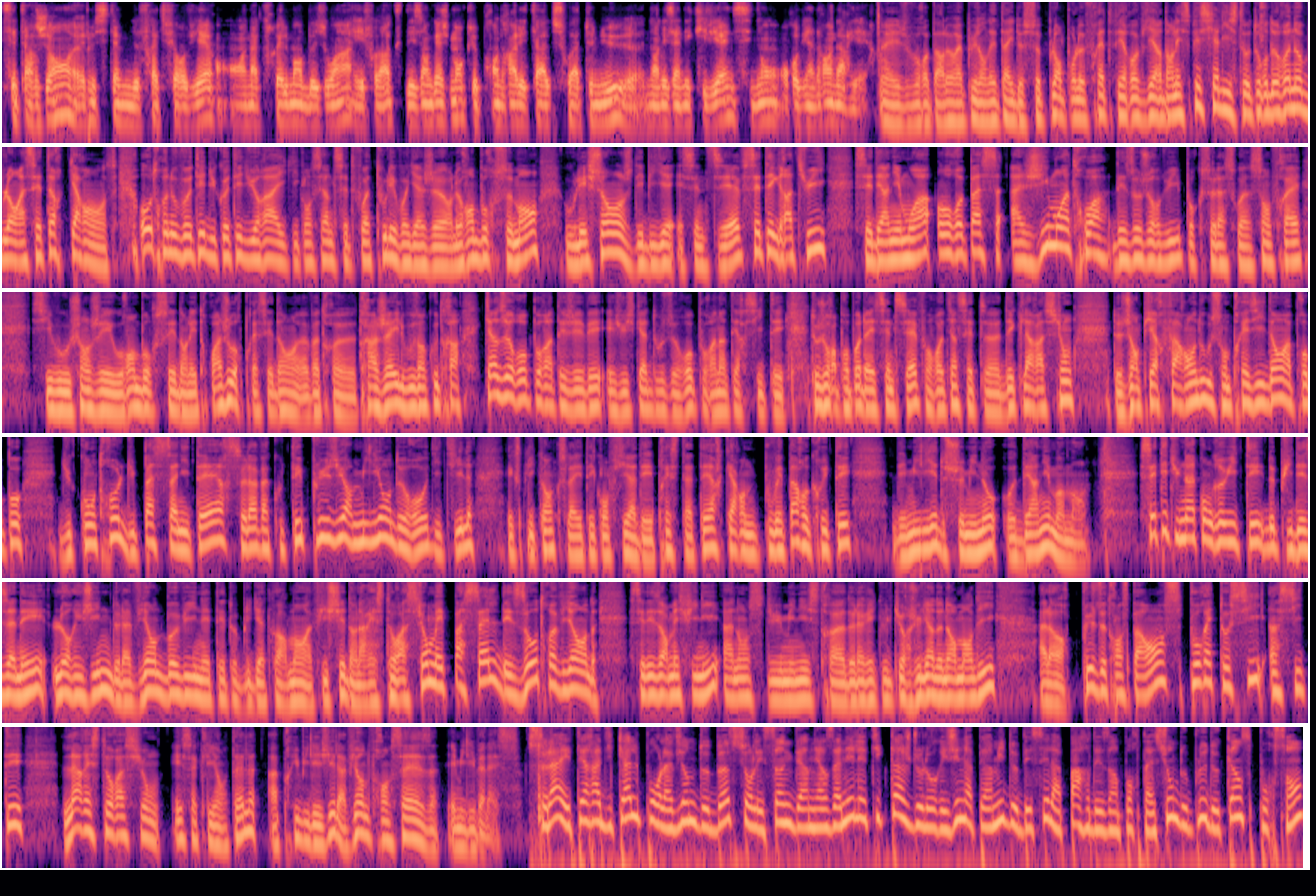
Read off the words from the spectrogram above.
Cet argent, euh, le système de fret ferroviaire en a cruellement besoin et il faudra que des engagements que prendra l'État soient tenus euh, dans les années qui viennent, sinon on reviendra en arrière. Je vous reparlerai plus en détail de ce plan pour le fret ferroviaire dans les spécialistes autour de Renault Blanc à 7h40. Autre nouveauté du côté du rail qui concerne cette fois tous les voyageurs, le remboursement ou l'échange des billets SNCF. C'était gratuit ces derniers mois. On repasse à J-3 dès aujourd'hui pour que cela soit sans frais. Si vous changez ou remboursez dans les trois jours précédant euh, votre trajet, il vous en coûtera 15 euros pour un TGV et jusqu'à 12 euros pour un intercité. Toujours à propos de la SNCF, on retient cette euh, déclaration de Jean-Pierre Farandou, son président, à propos du contrôle du pass sanitaire. Cela va coûter plusieurs millions d'euros, dit-il, expliquant que cela a été confié à des prestataires car on ne pouvait pas recruter des milliers de cheminots au dernier moment. C'était une incongruité depuis des années. L'origine de la viande bovine était obligatoirement affichée dans la restauration, mais pas celle des autres viandes. C'est désormais fini, annonce du ministre de l'Agriculture Julien de Normandie. Alors, plus de transparence pourrait aussi inciter la restauration et sa clientèle à privilégier la viande française, Émilie Vallès. Cela a été radical pour la viande de bœuf sur les cinq dernières années. L'étiquetage de l'origine a permis de baisser la part des importations de plus de 15%.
